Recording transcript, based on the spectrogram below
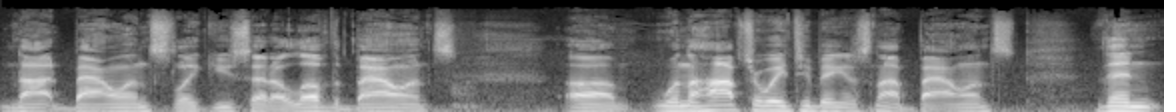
not balanced, like you said, I love the balance. Um, when the hops are way too big and it's not balanced, then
